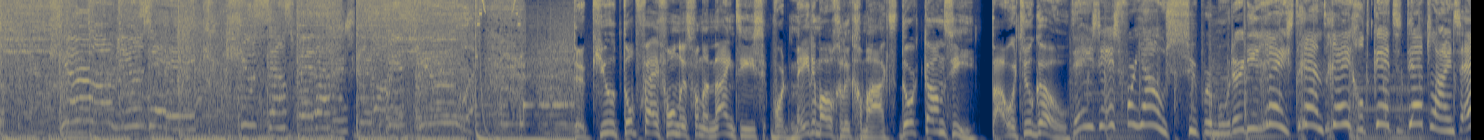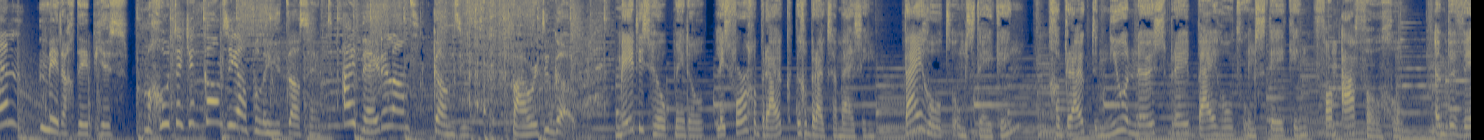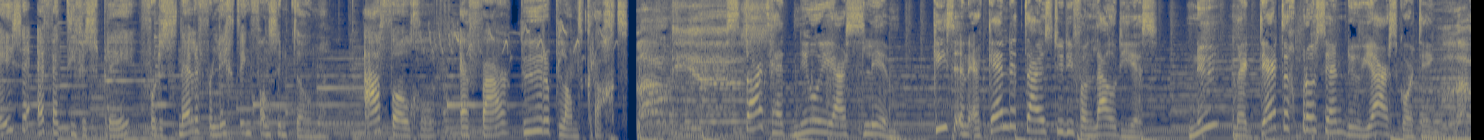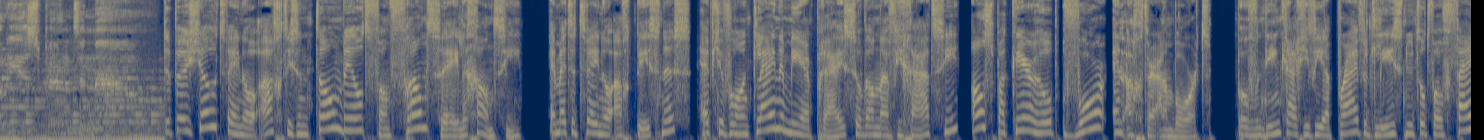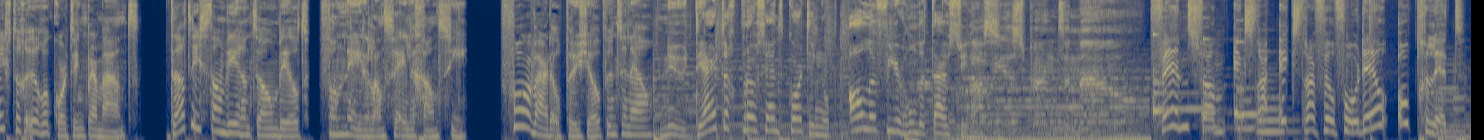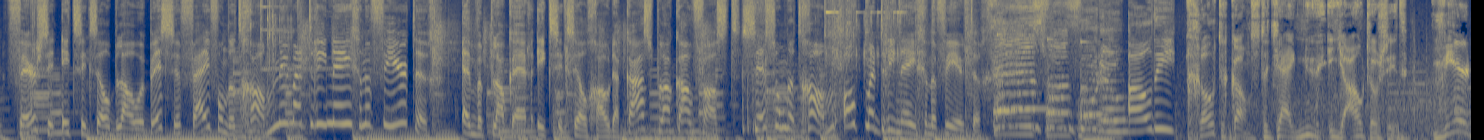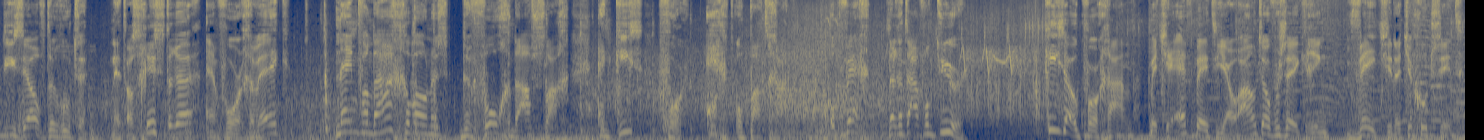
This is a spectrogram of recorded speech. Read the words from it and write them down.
De Q Top 500 van de 90s wordt mede mogelijk gemaakt door Kansi. Power to go. Deze is voor jou, supermoeder die race, rent, regelt, kids, deadlines en middagdipjes. Maar goed dat je een kansieappel in je tas hebt. Uit Nederland. Kansie. Power to go. Medisch hulpmiddel. Lees voor gebruik de gebruiksaanwijzing. Bijholteontsteking? Gebruik de nieuwe neusspray bijholteontsteking van Avogel. Een bewezen effectieve spray voor de snelle verlichting van symptomen. Avogel. Ervaar pure plantkracht. Start het nieuwe jaar slim. Kies een erkende thuisstudie van Laudius. Nu met 30% nieuwjaarskorting. De Peugeot 208 is een toonbeeld van Franse elegantie. En met de 208 Business heb je voor een kleine meerprijs... zowel navigatie als parkeerhulp voor en achter aan boord. Bovendien krijg je via private lease nu tot wel 50 euro korting per maand. Dat is dan weer een toonbeeld van Nederlandse elegantie. Voorwaarden op Peugeot.nl. Nu 30% korting op alle 400 thuisstudies. Fans van extra extra veel voordeel opgelet. Verse XXL blauwe bessen 500 gram nu maar 3,49. En we plakken er XXL gouda kaasplak aan vast. 600 gram ook maar 3,49. Fans van voordeel. Aldi. Grote kans dat jij nu in je auto zit. Weer diezelfde route. Net als gisteren en vorige week. Neem vandaag gewoon eens de volgende afslag. En kies voor echt op pad gaan. Op weg naar het avontuur. Kies ook voor gaan. Met je FBTO autoverzekering weet je dat je goed zit.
